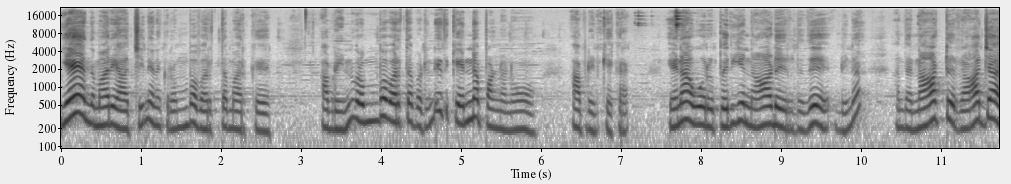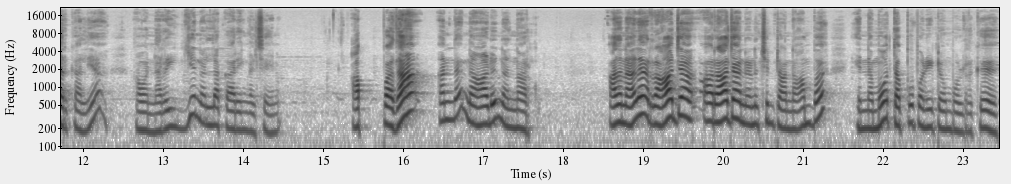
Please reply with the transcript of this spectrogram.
ஏன் இந்த மாதிரி ஆச்சுன்னு எனக்கு ரொம்ப வருத்தமாக இருக்குது அப்படின்னு ரொம்ப வருத்தப்பட்டு இதுக்கு என்ன பண்ணணும் அப்படின்னு கேட்குறேன் ஏன்னா ஒரு பெரிய நாடு இருந்தது அப்படின்னா அந்த நாட்டு ராஜா இருக்கான் இல்லையா அவன் நிறைய நல்ல காரியங்கள் செய்யணும். அப்போ தான் அந்த நாடு நல்லாயிருக்கும் அதனால் ராஜா ராஜா நினச்சிட்டான் நாம் என்னமோ தப்பு பண்ணிட்டோம் போல் இருக்குது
